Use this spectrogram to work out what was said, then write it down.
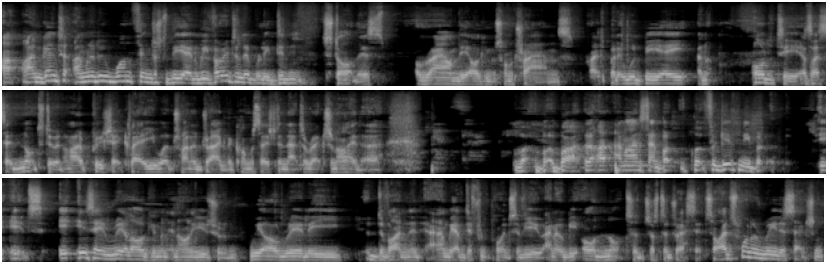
I, am going to I'm going to do one thing just at the end. We very deliberately didn't start this around the arguments on trans, right? But it would be a an oddity, as I said, not to do it. And I appreciate Claire, you weren't trying to drag the conversation in that direction either. But, but, but and I understand. But but forgive me. But it's it is a real argument in our newsroom. We are really divided, and we have different points of view, and it would be odd not to just address it. So I just want to read a section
